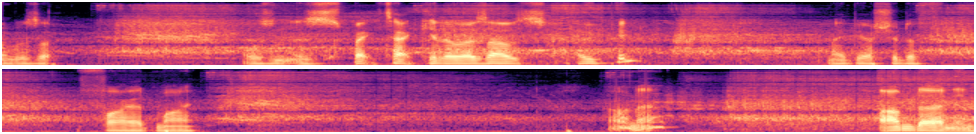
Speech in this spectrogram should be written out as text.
I was uh, wasn't as spectacular as I was hoping. Maybe I should have fired my. Oh no. I'm learning.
